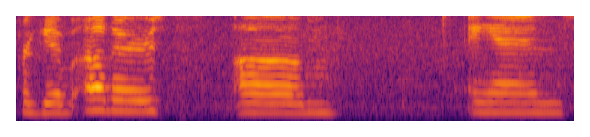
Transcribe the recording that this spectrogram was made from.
Forgive others um, and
